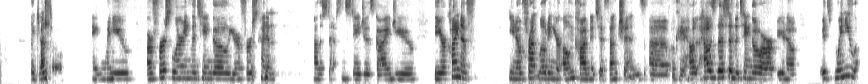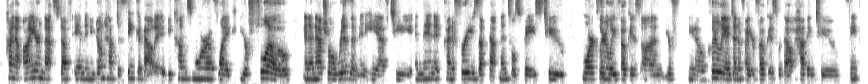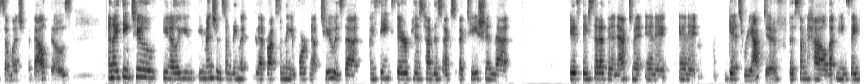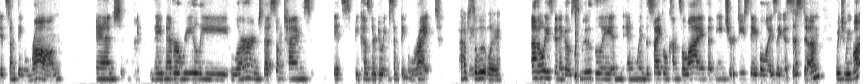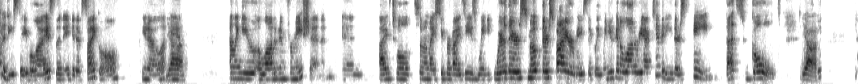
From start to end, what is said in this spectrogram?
be gentle when you are first learning the tango, you're first kind of how the steps and stages guide you. You're kind of, you know, front loading your own cognitive functions of, okay, how, how is this in the tango? Or, you know, it's when you kind of iron that stuff in, then you don't have to think about it. It becomes more of like your flow and a natural rhythm in EFT. And then it kind of frees up that mental space to more clearly focus on your you know clearly identify your focus without having to think so much about those and i think too you know you you mentioned something that that brought something important up too is that i think therapists have this expectation that if they set up an enactment and it and it gets reactive that somehow that means they did something wrong and they've never really learned that sometimes it's because they're doing something right. Absolutely. Not always going to go smoothly. And, and when the cycle comes alive, that means you're destabilizing a system, which we want to destabilize the negative cycle, you know, yeah. telling you a lot of information. And, and I've told some of my supervisees when where there's smoke, there's fire, basically. When you get a lot of reactivity, there's pain. That's gold. Yeah.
